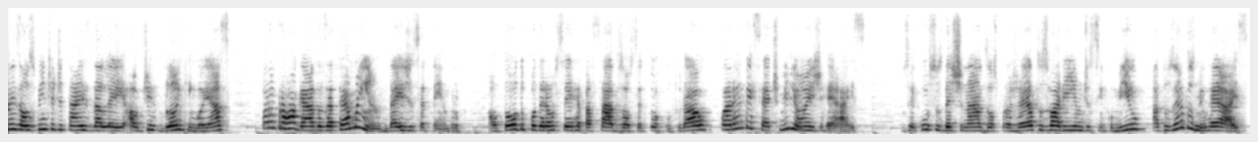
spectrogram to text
Inscrições aos 20 editais da Lei Aldir Blanc em Goiás foram prorrogadas até amanhã, 10 de setembro. Ao todo, poderão ser repassados ao setor cultural 47 milhões de reais. Os recursos destinados aos projetos variam de 5 mil a 200 mil reais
